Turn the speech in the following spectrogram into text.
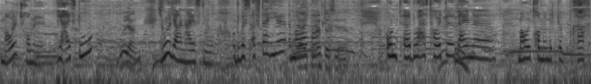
Maultrommel. Wie heißt du? Julian. Julian heißt du. Und du bist öfter hier im Mauerpark? Ja, ich bin öfters hier, ja. Und äh, du hast heute deine Maultrommel mitgebracht.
